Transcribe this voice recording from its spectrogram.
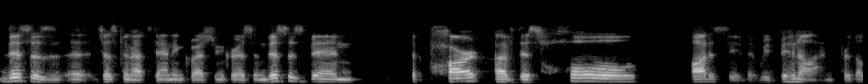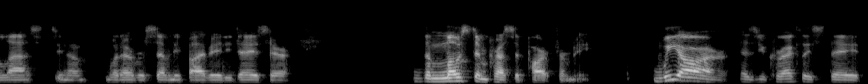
this is uh, just an outstanding question, Chris, and this has been the part of this whole odyssey that we've been on for the last, you know, whatever 75, 80 days here. The most impressive part for me. We are, as you correctly state,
